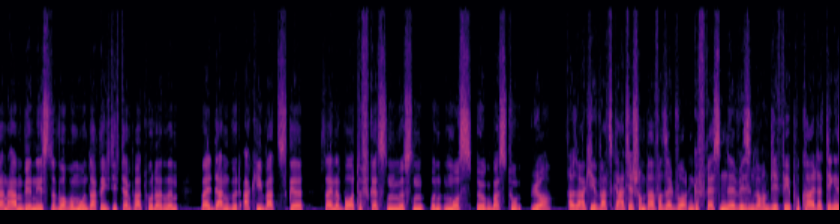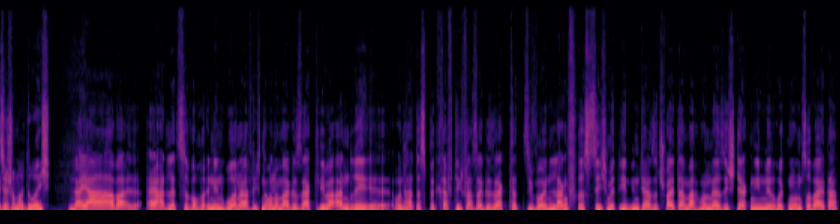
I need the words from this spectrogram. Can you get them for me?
dann haben wir nächste Woche Montag richtig Temperatur da drin, weil dann wird Aki Watzke seine Worte fressen müssen und muss irgendwas tun. Ja, also Aki Watzke hat ja schon ein paar von seinen Worten gefressen. Ne? Wir sind noch im DFB-Pokal, das Ding ist ja schon mal durch. Naja, aber er hat letzte Woche in den Ruhrnachrichten auch nochmal gesagt, lieber André, und hat es bekräftigt, was er gesagt hat. Sie wollen langfristig mit Edin Terzic weitermachen, ne? sie stärken ihm den Rücken und so weiter.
